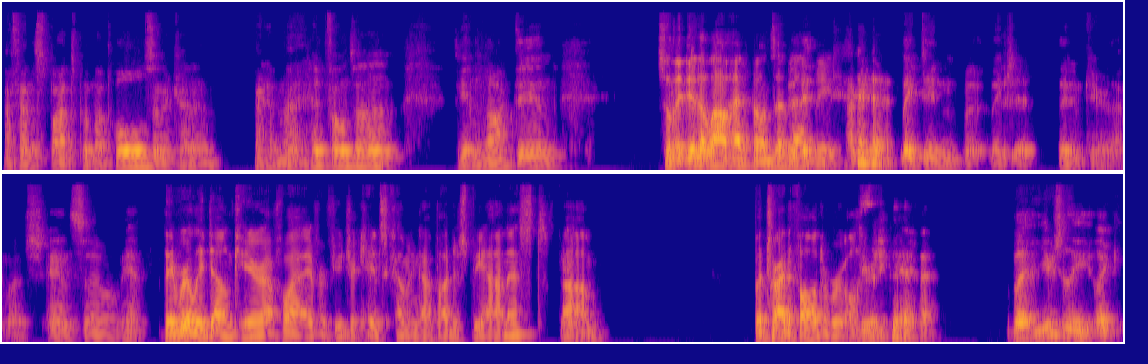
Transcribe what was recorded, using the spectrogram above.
I found a spot to put my poles and I kind of I had my headphones on, getting locked in. So they did allow headphones at that meet. I mean, they didn't, but they did. They didn't care that much. And so yeah. they really don't care. FYI for future kids coming up, I'll just be honest. Yeah. Um, but try to follow the rules. but usually like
